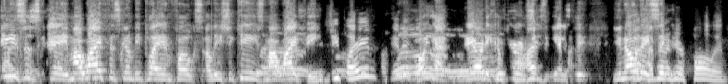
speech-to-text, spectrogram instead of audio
Keys is. Hey, my wife is going to be playing, folks. Alicia Keys, my wifey. Is she playing in it? Oh yeah, they already confirmed she's a guest. You know I, they I sing. better hear falling.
